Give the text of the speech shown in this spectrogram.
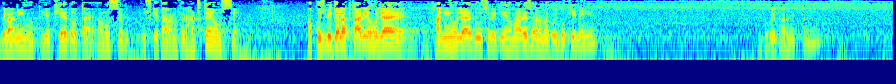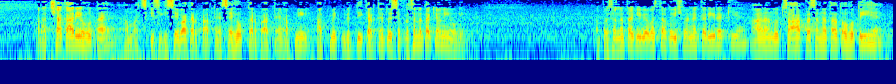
ग्लानी होती है, खेद होता है, हम उससे, उसके कारण फिर हटते हैं उससे। और कुछ भी गलत कार्य हो जाए, हानि हो जाए दूसरे की हमारे से और हमें कोई दुखी नहीं है तो कोई धार्मिकता नहीं और अच्छा कार्य होता है, हम किसी की सेवा कर पाते हैं, सहयोग कर पाते हैं, अपनी आत्मिक वृद्धि करते हैं तो इससे प्रसन्नता क्यों नहीं होगी? अब प्रसन्नता की व्यवस्था तो ईश्वर ने कर ही रखी है, आनंद, उत्साह, प्रसन्नता तो होती ही है।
